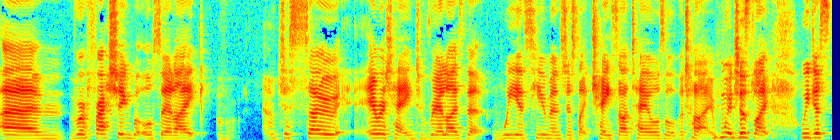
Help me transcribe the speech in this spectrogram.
um refreshing but also like just so irritating to realize that we as humans just like chase our tails all the time. We're just like we just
